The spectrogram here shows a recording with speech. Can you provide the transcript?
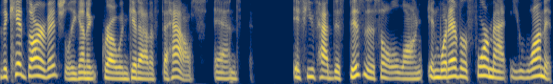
the kids are eventually going to grow and get out of the house. And if you've had this business all along in whatever format you want it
